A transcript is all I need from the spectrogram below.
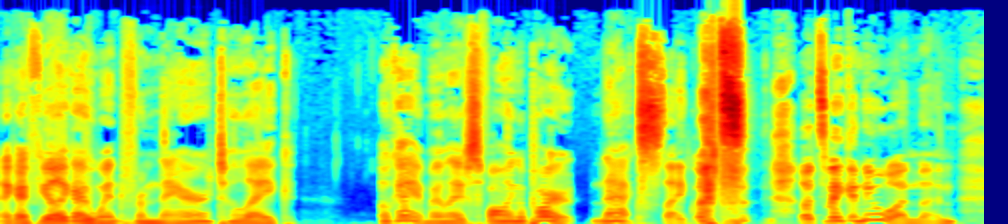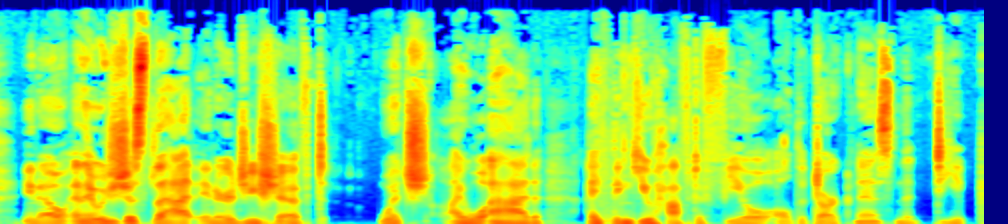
Like I feel like I went from there to like, okay, my life's falling apart. Next, like let's let's make a new one then, you know? And it was just that energy shift, which I will add, I think you have to feel all the darkness and the deep,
